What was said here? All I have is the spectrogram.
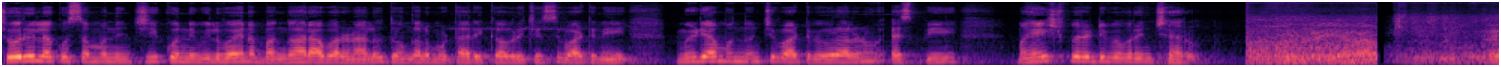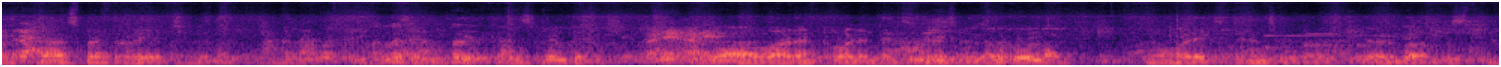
చోరీలకు సంబంధించి కొన్ని విలువైన బంగారాభరణాలు దొంగల ముఠా రికవరీ చేసి వాటిని మీడియా ముందుంచి వాటి వివరాలను ఎస్పీ మహేశ్వర్ రెడ్డి వివరించారు. ట్రాన్స్పరెంట్ వాడంటే వాడంటే ఎక్స్పీరియన్స్ వాడు ఎక్స్పీరియన్స్ కాబట్టి వాడు బాగా వస్తుంది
